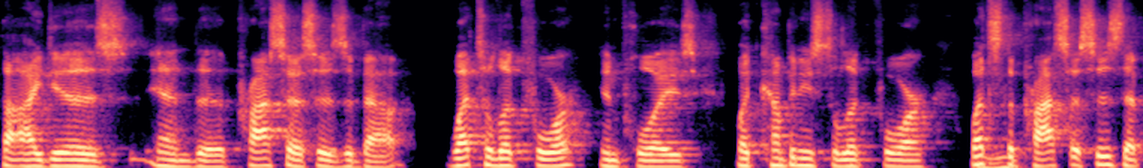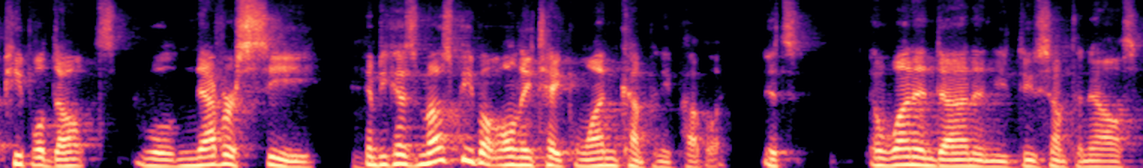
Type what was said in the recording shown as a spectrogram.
the ideas and the processes about what to look for employees, what companies to look for, what's mm-hmm. the processes that people don't will never see. And because most people only take one company public, it's a one and done and you do something else.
